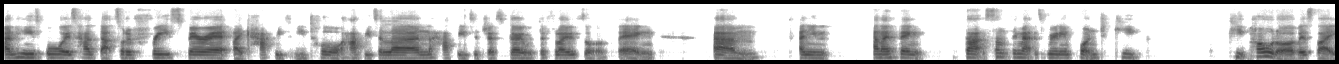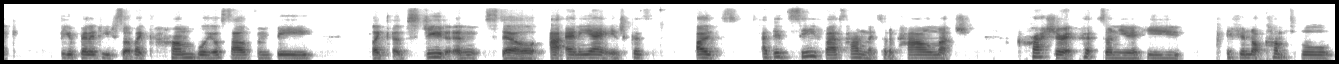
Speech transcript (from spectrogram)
And he's always had that sort of free spirit, like happy to be taught, happy to learn, happy to just go with the flow sort of thing. Um, and you and I think that's something that is really important to keep keep hold of is like the ability to sort of like humble yourself and be like a student still at any age because I I did see firsthand like sort of how much pressure it puts on you if you if you're not comfortable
